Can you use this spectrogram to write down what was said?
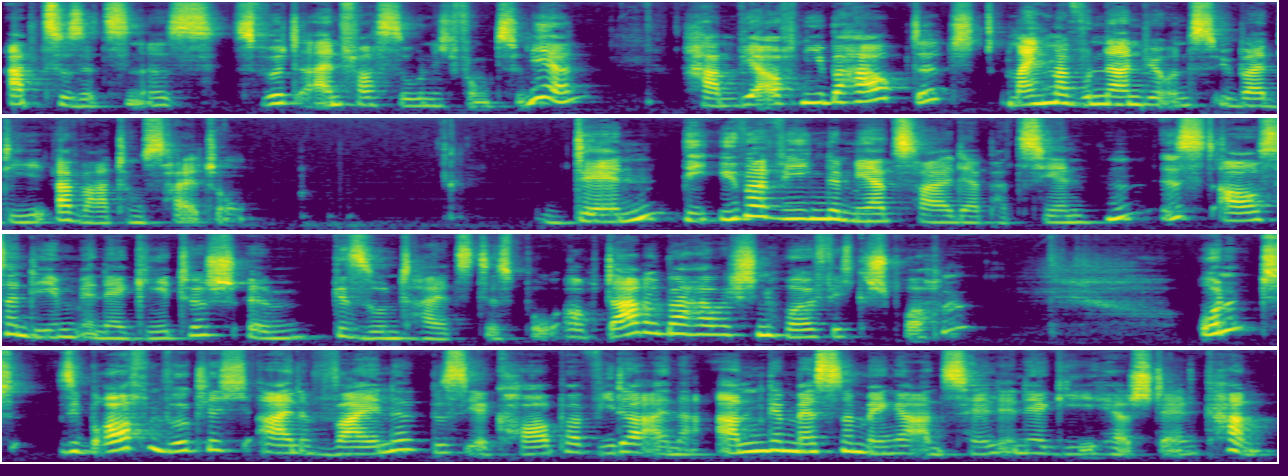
abzusitzen ist. Es wird einfach so nicht funktionieren. Haben wir auch nie behauptet. Manchmal wundern wir uns über die Erwartungshaltung. Denn die überwiegende Mehrzahl der Patienten ist außerdem energetisch im Gesundheitsdispo. Auch darüber habe ich schon häufig gesprochen. Und sie brauchen wirklich eine Weile, bis ihr Körper wieder eine angemessene Menge an Zellenergie herstellen kann.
